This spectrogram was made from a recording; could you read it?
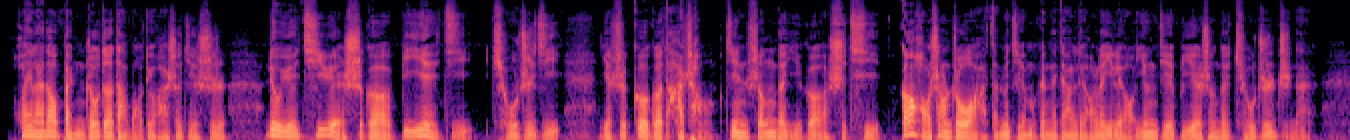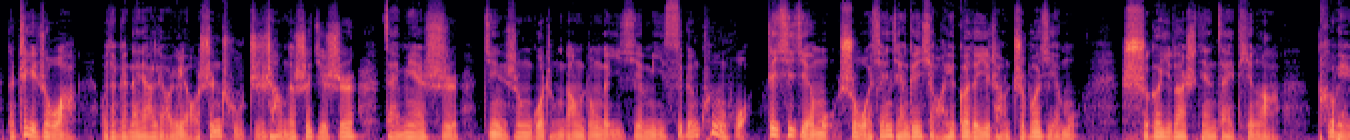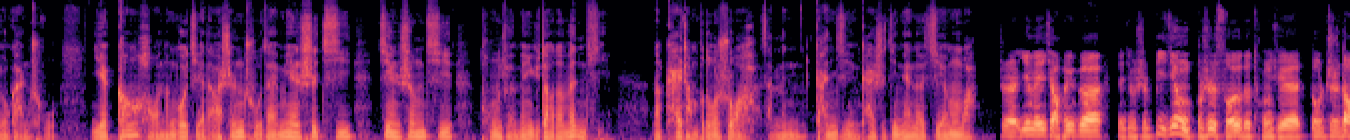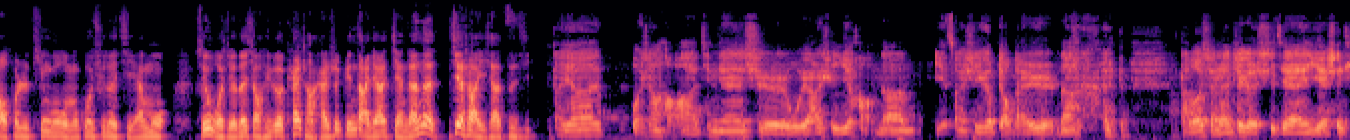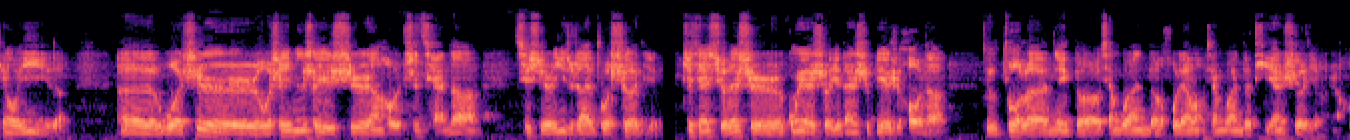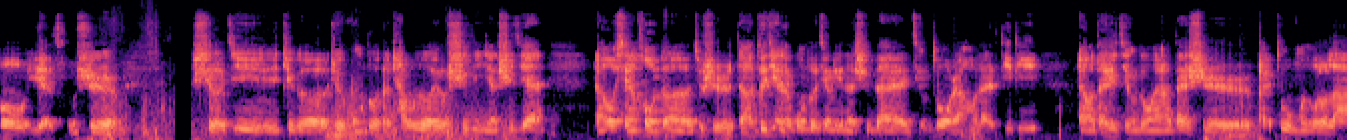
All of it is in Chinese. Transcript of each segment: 欢迎来到本周的大宝对话设计师。六月、七月是个毕业季、求职季，也是各个大厂晋升的一个时期。刚好上周啊，咱们节目跟大家聊了一聊应届毕业生的求职指南。那这周啊。我想跟大家聊一聊身处职场的设计师在面试晋升过程当中的一些迷思跟困惑。这期节目是我先前跟小黑哥的一场直播节目，时隔一段时间再听啊，特别有感触，也刚好能够解答身处在面试期、晋升期同学们遇到的问题。那开场不多说啊，咱们赶紧开始今天的节目吧。是因为小黑哥，也就是毕竟不是所有的同学都知道或者听过我们过去的节目，所以我觉得小黑哥开场还是跟大家简单的介绍一下自己。大家晚上好啊，今天是五月二十一号，那也算是一个表白日。那 大宝选的这个时间也是挺有意义的。呃，我是我是一名设计师，然后之前呢其实一直在做设计，之前学的是工业设计，但是毕业之后呢。就做了那个相关的互联网相关的体验设计，然后也从事设计这个这个工作的差不多有十几年时间，然后先后呢就是当然最近的工作经历呢是在京东，然后在滴滴，然后再是京东，然后再是百度、摩托罗拉、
